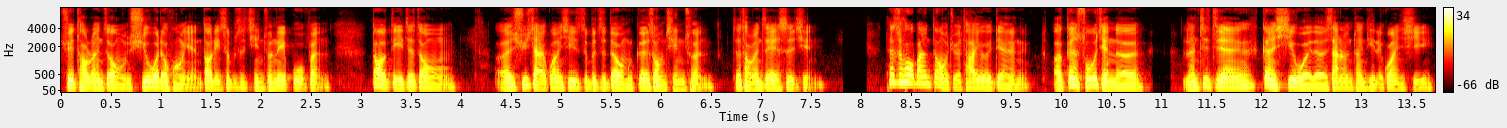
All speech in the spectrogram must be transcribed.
去讨论这种虚伪的谎言到底是不是青春的一部分，到底这种呃虚假的关系值不值得我们歌颂青春，在讨论这些事情。但是后半段，我觉得它有一点，呃，更缩减了人际之间更细微的三人团体的关系，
